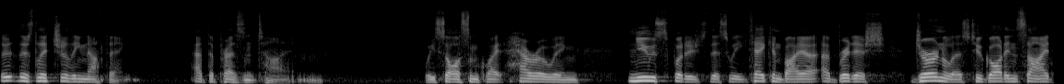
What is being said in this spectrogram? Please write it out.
There's literally nothing at the present time. We saw some quite harrowing news footage this week taken by a, a, British journalist who got inside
